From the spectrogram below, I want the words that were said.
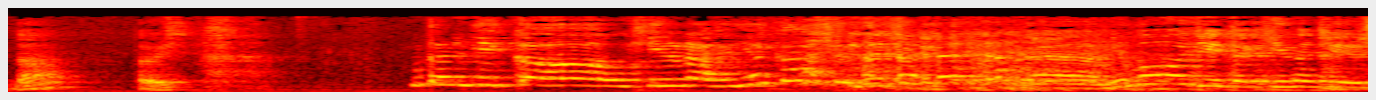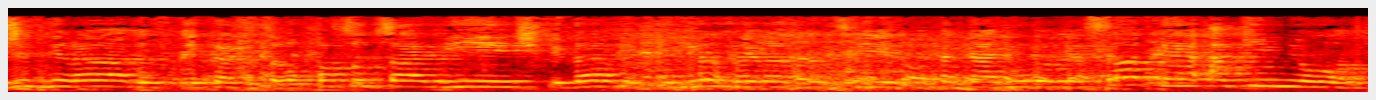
Да? То есть Дальника, херня, кашу, знаете, э, мелодии такие, знаете, жизнерадостные, кажется, вот пасутся овечки, да, такие разноцветные, такая мелодия сладкая, а мед.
